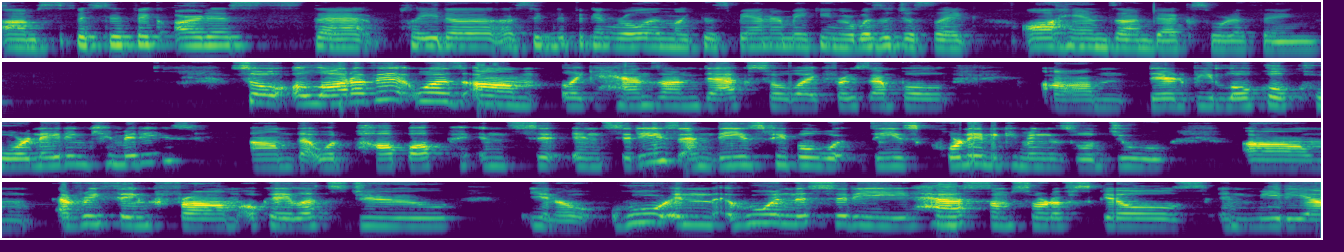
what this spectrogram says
um, specific artists that played a, a, significant role in like this banner making, or was it just like all hands on deck sort of thing? So a lot of it was um, like hands on deck. So like for example, um, there'd be local coordinating committees um, that would pop up in in cities, and these people, these coordinating committees, will do um, everything from okay, let's do you know who in who in the city has some sort of skills in media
